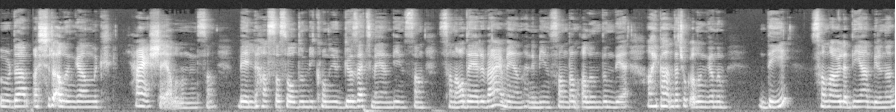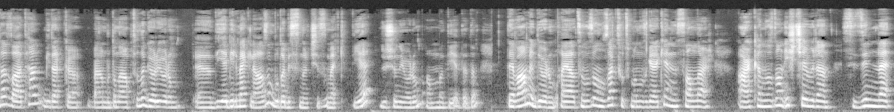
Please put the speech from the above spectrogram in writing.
Burada aşırı alınganlık her şey alınan insan belli hassas olduğun bir konuyu gözetmeyen bir insan, sana o değeri vermeyen hani bir insandan alındın diye ay ben de çok alınganım değil. Sana öyle diyen birine de zaten bir dakika ben burada ne yaptığını görüyorum e, diyebilmek lazım. Bu da bir sınır çizmek diye düşünüyorum ama diye dedim. Devam ediyorum. Hayatınızdan uzak tutmanız gereken insanlar arkanızdan iş çeviren, sizinle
